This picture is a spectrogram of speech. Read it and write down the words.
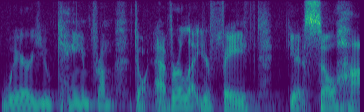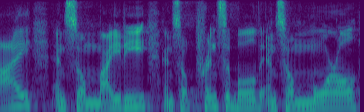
where you came from. Don't ever let your faith get so high and so mighty and so principled and so moral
